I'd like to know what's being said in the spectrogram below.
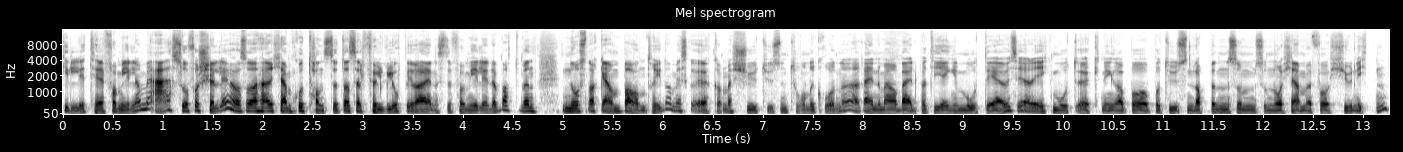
tillit til familier. Vi er så forskjellige. altså Her kommer kontantstøtta selvfølgelig opp i hver eneste familiedebatt, men nå snakker jeg om barnetrygda. Vi skal øke den med 7200 kroner. Jeg regner med Arbeiderpartiet går mot det òg, siden det gikk mot økninga på, på tusenlappen som, som, nå kommer for 2019.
